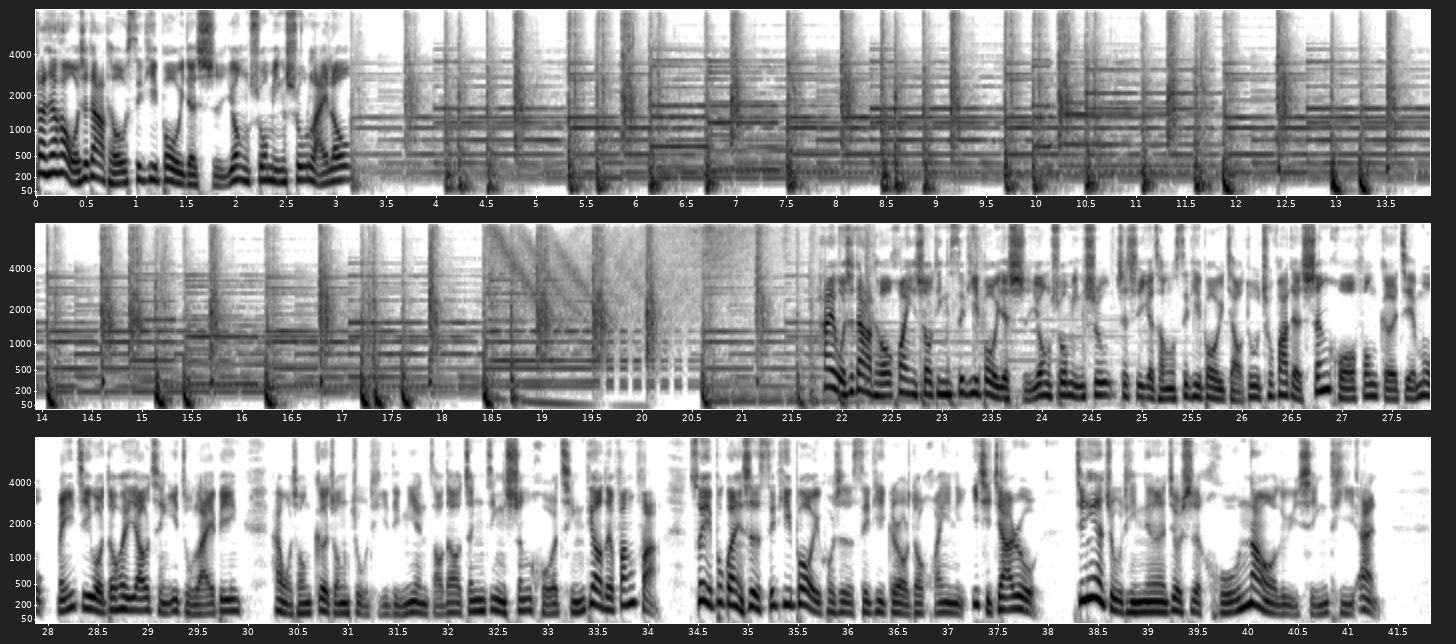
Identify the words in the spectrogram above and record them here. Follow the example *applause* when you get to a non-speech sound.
大家好，我是大头 City Boy 的使用说明书来喽。我是大头，欢迎收听 City Boy 的使用说明书。这是一个从 City Boy 角度出发的生活风格节目。每一集我都会邀请一组来宾，和我从各种主题里面找到增进生活情调的方法。所以，不管你是 City Boy 或是 City Girl，都欢迎你一起加入。今天的主题呢，就是胡闹旅行提案。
